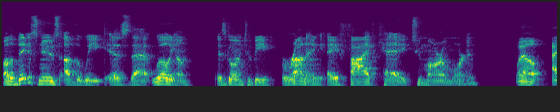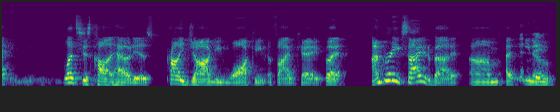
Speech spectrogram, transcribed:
Well, the biggest news of the week is that William is going to be running a 5K tomorrow morning. Well, I, let's just call it how it is. Probably jogging, walking a 5K, but I'm pretty excited about it. Um, I, you know,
